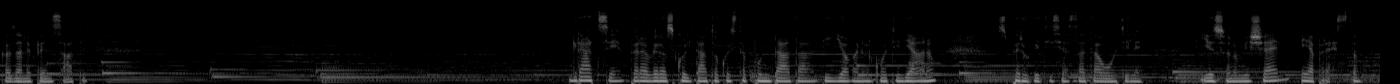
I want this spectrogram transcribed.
cosa ne pensate. Grazie per aver ascoltato questa puntata di Yoga nel quotidiano, spero che ti sia stata utile. Io sono Michelle e a presto.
